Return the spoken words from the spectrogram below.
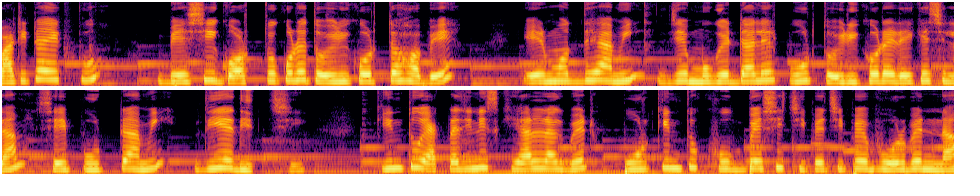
বাটিটা একটু বেশি গর্ত করে তৈরি করতে হবে। এর মধ্যে আমি যে মুগের ডালের পুর তৈরি করে রেখেছিলাম, সেই পুরটা আমি দিয়ে দিচ্ছি। কিন্তু একটা জিনিস খেয়াল রাখবেন, পুর কিন্তু খুব বেশি চিপে চিপে ভরবেন না।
